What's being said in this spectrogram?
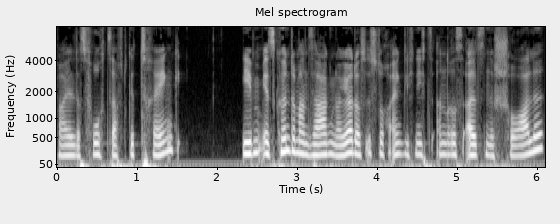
weil das Fruchtsaftgetränk eben, jetzt könnte man sagen, naja, das ist doch eigentlich nichts anderes als eine Schorle.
